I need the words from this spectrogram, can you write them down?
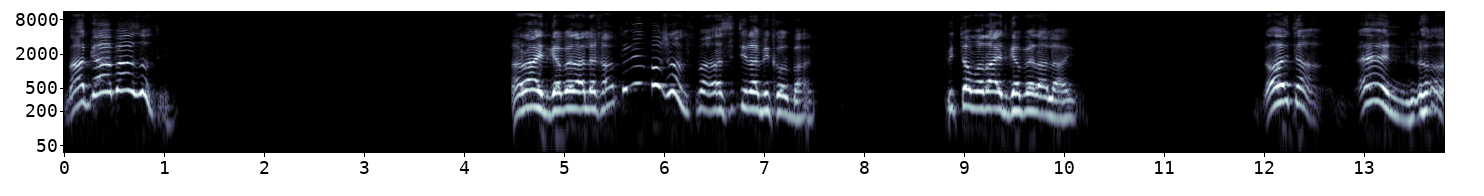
מה הגאווה הזאת? הרע התגבר עליך, תגיד בוא שם, רציתי להביא קורבן. פתאום הרע התגבר עליי. לא יודע, אין, לא,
